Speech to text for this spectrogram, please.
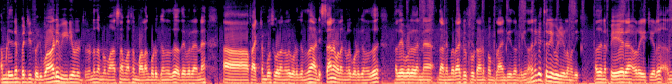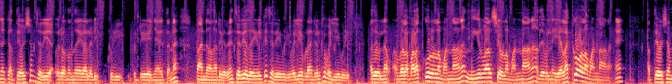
നമ്മൾ ഇതിനെ പറ്റിയിട്ട് ഒരുപാട് വീഡിയോകൾ ഇട്ടിട്ടുണ്ട്. നമ്മൾ മാസം മാസം വളം കൊടുക്കുന്നത് അതേപോലെ തന്നെ ഫാക്ടംബോസ് വളങ്ങൾ കൊടുക്കുന്നത് അടിസ്ഥാന വളങ്ങൾ കൊടുക്കുന്നത് അതേപോലെ തന്നെ ഇതാണ് മിറാക്കിൾ ഫ്രൂട്ടാണ് ഇപ്പം പ്ലാന്റ് ചെയ്തുകൊണ്ടിരിക്കുന്നത് അതിനൊക്കെ ചെറിയ കുഴികൾ മതി. അതിന്റെ പേര വെറൈറ്റികൾ അതിനൊക്കെ അത്യാവശ്യം ചെറിയ ഒരു ഒന്നൊന്നേകാലടി കുഴി കിട്ടി കഴിഞ്ഞാൽ തന്നെ പ്ലാന്റ് നന്നായിട്ട് കയറി ചെറിയ തൈകൾക്ക് ചെറിയ കുഴി വലിയ പ്ലാന്റുകൾക്ക് വലിയ കുഴി. അതേപോലെ വളക്കൂറുള്ള മണ്ണാണ് നീർവാർച്ചയുള്ള മണ്ണാണ് അതേപോലെ തന്നെ ഇളക്കമുള്ള മണ്ണാണ്. ഏ? അത്യാവശ്യം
